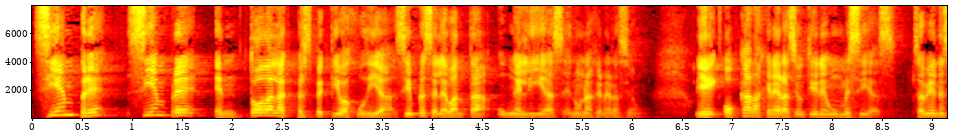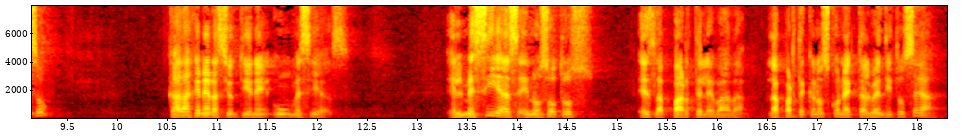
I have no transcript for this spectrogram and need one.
Siempre, siempre en toda la perspectiva judía, siempre se levanta un Elías en una generación. O cada generación tiene un Mesías. ¿Sabían eso? Cada generación tiene un Mesías. El Mesías en nosotros es la parte elevada, la parte que nos conecta al bendito sea.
